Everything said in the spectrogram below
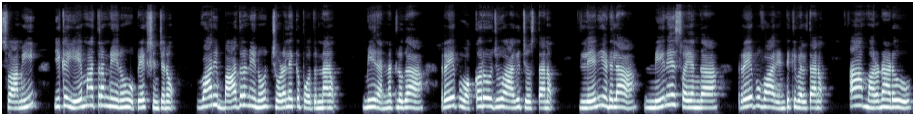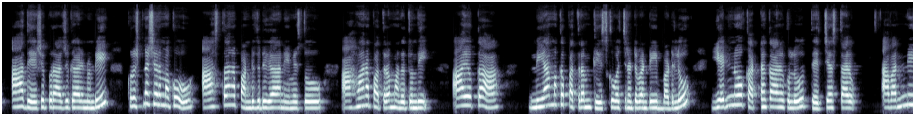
స్వామి ఇక ఏమాత్రం నేను ఉపేక్షించను. వారి బాధలు నేను చూడలేకపోతున్నాను. మీరన్నట్లుగా రేపు ఒక్కరోజు ఆగి చూస్తాను. లేని ఎడలా నేనే స్వయంగా రేపు వారింటికి వెళ్తాను. ఆ మరునాడు ఆ దేశపు రాజుగారి నుండి కృష్ణశర్మకు ఆస్థాన పండితుడిగా నియమిస్తూ ఆహ్వాన పత్రం అందుతుంది. ఆ యొక్క నియామక పత్రం తీసుకువచ్చినటువంటి బడులు ఎన్నో కట్నకానుకలు తెచ్చేస్తారు. అవన్నీ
